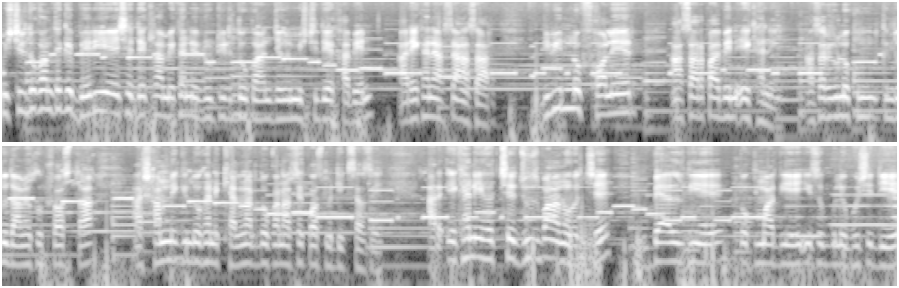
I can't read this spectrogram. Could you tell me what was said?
মিষ্টির দোকান থেকে বেরিয়ে এসে দেখলাম এখানে রুটির দোকান যেগুলো মিষ্টি দিয়ে খাবেন, আর এখানে আছে আচার। বিভিন্ন ফলের আচার পাবেন এখানে। আচারগুলো কিন্তু দামে খুব সস্তা, আর সামনে কিন্তু ওখানে খেলনার দোকান আছে কসমেটিক্স আছে। আর এখানে হচ্ছে জুস বানানো হচ্ছে বেল দিয়ে তোকমা দিয়ে ইসবগুলো ভুসি দিয়ে।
